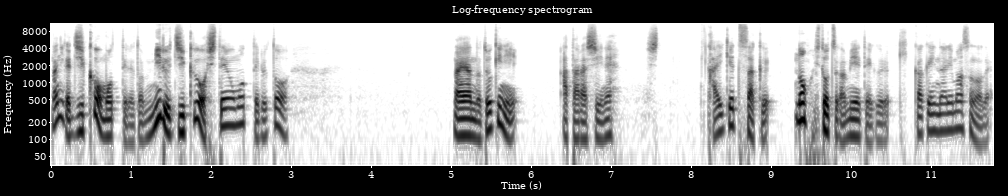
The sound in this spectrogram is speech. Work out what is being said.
何か軸を持ってると見る軸を視点を持ってると悩んだ時に新しいね解決策の一つが見えてくるきっかけになりますので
